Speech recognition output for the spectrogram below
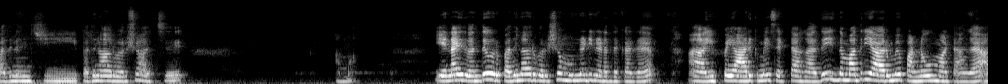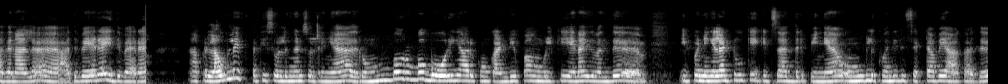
பதினஞ்சு பதினாறு வருஷம் ஆச்சு. ஆமாம் ஏன்னா இது வந்து ஒரு பதினாறு வருஷம் முன்னாடி நடந்த கதை. இப்போ யாருக்குமே செட் ஆகாது. இந்த மாதிரி யாருமே பண்ணவும் மாட்டாங்க. அதனால் அது வேற இது வேற. அப்புறம் லவ் லைஃப் பற்றி சொல்லுங்கன்னு சொல்கிறீங்க அது ரொம்ப ரொம்ப போரிங்காக இருக்கும். கண்டிப்பாக உங்களுக்கு. ஏன்னா இது வந்து இப்போ நீங்கள்லாம் டூ கே கிட்ஸாக இருந்திருப்பீங்க. உங்களுக்கு வந்து இது செட்டாகவே ஆகாது.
